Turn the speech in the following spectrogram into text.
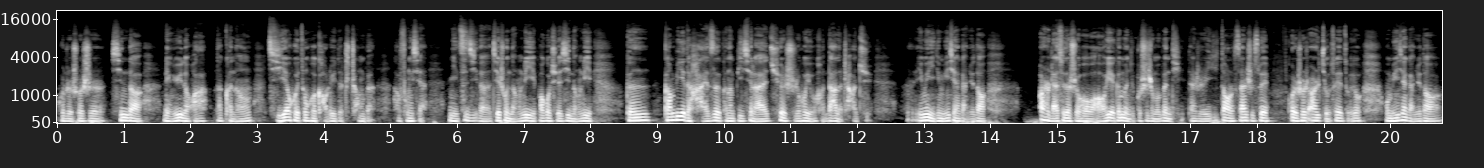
或者说是新的领域的话，那可能企业会综合考虑的成本和风险，你自己的接受能力，包括学习能力。跟刚毕业的孩子可能比起来，确实会有很大的差距，因为已经明显感觉到二十来岁的时候，我熬夜根本就不是什么问题，但是一到了三十岁，或者说是二十九岁左右，我明显感觉到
